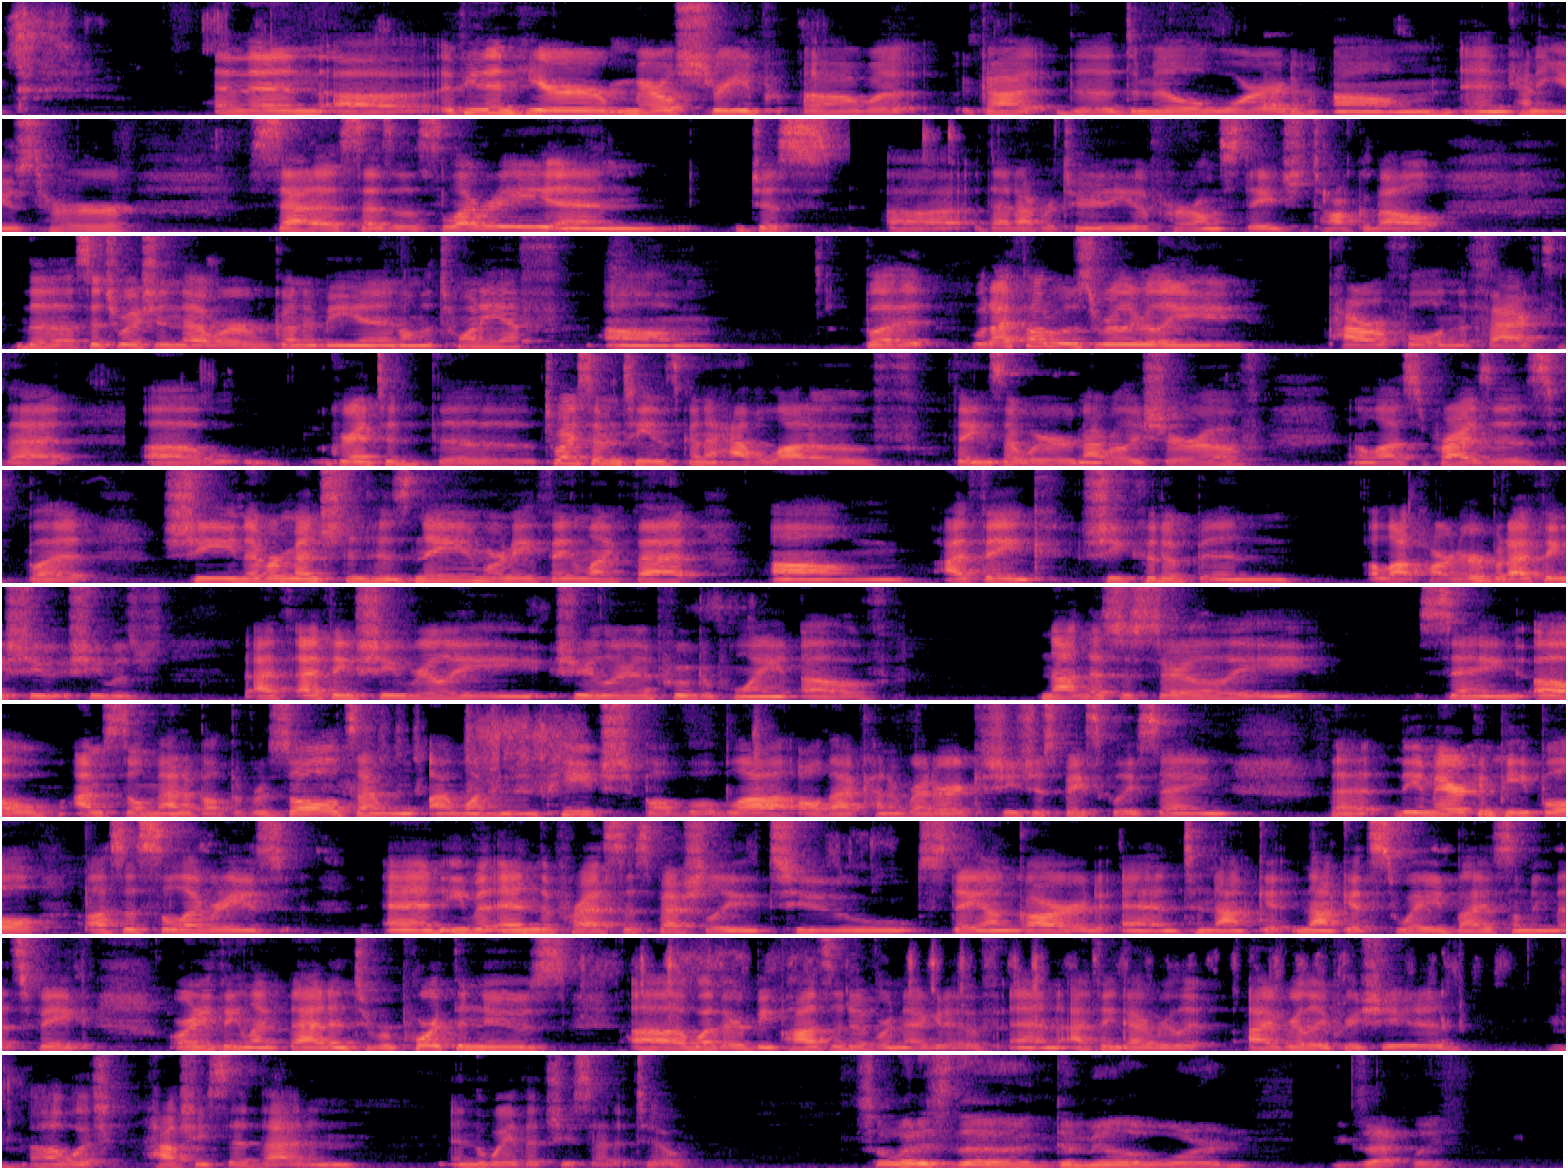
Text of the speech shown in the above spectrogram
And then, uh, if you didn't hear, Meryl Streep uh, what got the DeMille Award um, and kind of used her status as a celebrity and just uh, that opportunity of her on stage to talk about the situation that we're going to be in on the 20th. Um, but what I thought was really, really powerful in the fact that, uh, granted, the 2017 is going to have a lot of things that we're not really sure of and a lot of surprises, but she never mentioned his name or anything like that. Um, I think she could have been a lot harder, but I think she she was. I, I think she really she really proved a point of not necessarily saying, "Oh, I'm still mad about the results. I, I want him impeached." Blah blah blah. All that kind of rhetoric. She's just basically saying that the American people, us as celebrities, and even and the press especially to stay on guard and to not get not get swayed by something that's fake or anything like that and to report the news uh, whether it be positive or negative and i think i really i really appreciated uh, what how she said that and and the way that she said it too So, what is the DeMille Award exactly?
